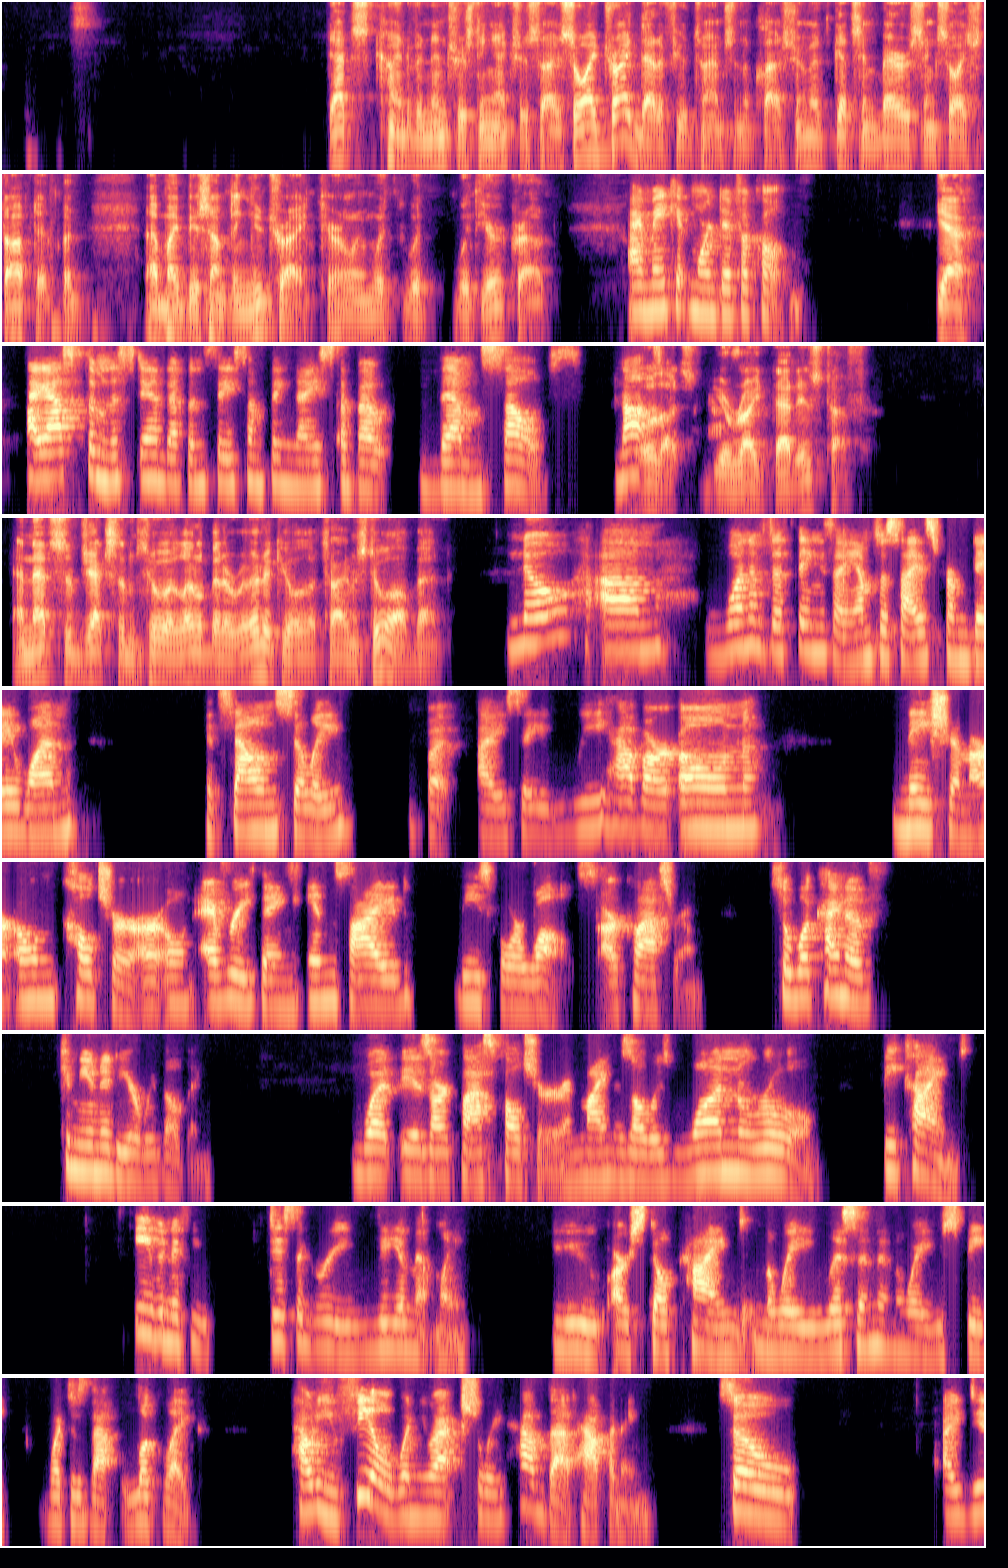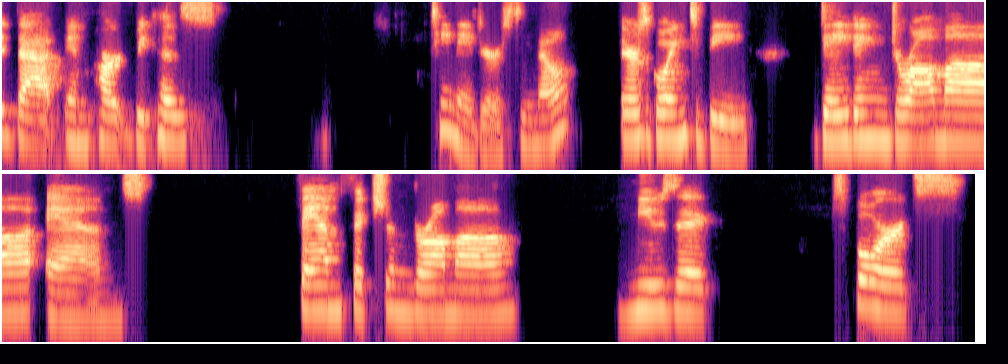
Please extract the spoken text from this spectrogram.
that's kind of an interesting exercise. So I tried that a few times in the classroom. It gets embarrassing, so I stopped it. But that might be something you try, Caroline, with with with your crowd. I make it more difficult. Yeah. I ask them to stand up and say something nice about themselves. Not Oh, that's you're right. That is tough. And that subjects them to a little bit of ridicule at times too, I'll bet. No. Um, one of the things I emphasize from day one, it sounds silly, but I say we have our own nation, our own culture, our own everything inside these four walls, our classroom. So, what kind of community are we building? What is our class culture? And mine is always one rule be kind. Even if you disagree vehemently, you are still kind in the way you listen and the way you speak. What does that look like? how do you feel when you actually have that happening so i did that in part because teenagers you know there's going to be dating drama and fan fiction drama music sports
